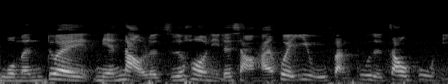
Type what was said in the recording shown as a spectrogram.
我们对年老了之后，你的小孩会义无反顾的照顾你。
